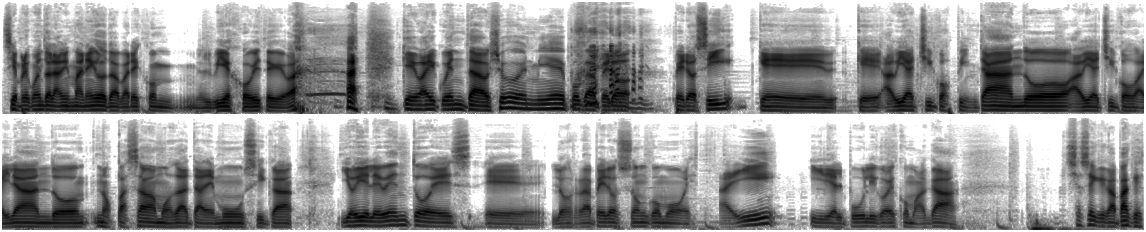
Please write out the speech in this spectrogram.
siempre cuento la misma anécdota, parezco el viejo, viste, que va, que va y cuenta, yo en mi época, pero, pero sí que, que había chicos pintando, había chicos bailando, nos pasábamos data de música. Y hoy el evento es, eh, los raperos son como ahí y el público es como acá. Ya sé que capaz que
